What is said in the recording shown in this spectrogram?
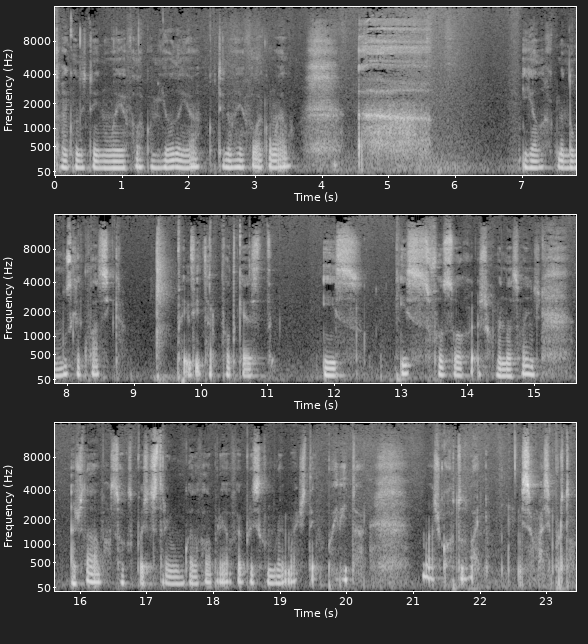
Também continuei a falar com a miúda, já. Continuei a falar com ela. Ah, e ela recomendou música clássica para editar o podcast. Isso, isso se fosse só as recomendações, ajudava. Só que depois distraí um bocado a falar para ela. Foi por isso que demorei mais tempo para editar. Mas correu tudo bem. Isso é o mais importante.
